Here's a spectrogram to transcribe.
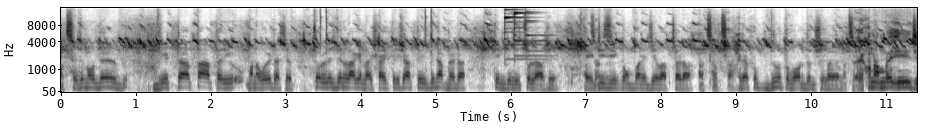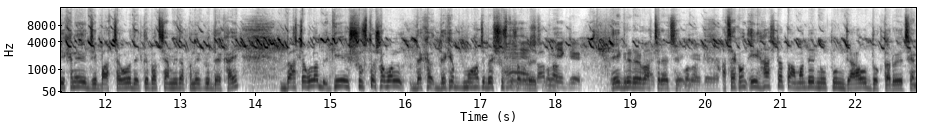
আচ্ছা। সেজন্য ওদের ব্রিডটা তাড়াতাড়ি মানে ওয়েট আসে। চল্লিশ দিন লাগে না সাঁত্রিশ আটত্রিশ দিন আপনি এটা তিন কেজি চলে আসে। এই ডিজি কোম্পানির যে বাচ্চাটা আচ্ছা আচ্ছা। এটা খুব দ্রুত বর্ধনশীল হয় আচ্ছা এখন আমরা এই যেখানে যে বাচ্চাগুলো দেখতে পাচ্ছি আমি যদি আপনাদের একটু দেখাই বাচ্চাগুলো কি সুস্থ সবল দেখা দেখে মনে হচ্ছে বেশ সুস্থ সবল হ্যাঁ, রয়েছে সব বলা? এই গ্রেডের বাচ্চা রয়েছে এগুলো grade এর আচ্ছা এখন এই হাঁসটা তো আমাদের নতুন যারা উদ্যোক্তা রয়েছেন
